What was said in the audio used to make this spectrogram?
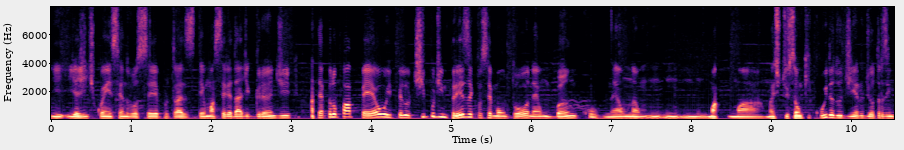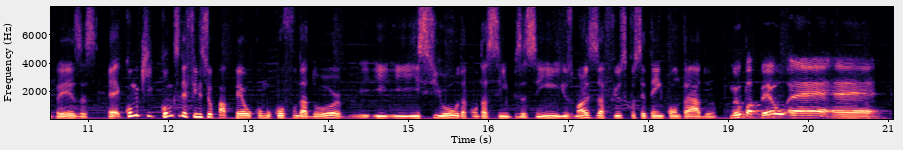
e, e, a gente conhecendo você por trás, tem uma seriedade grande, até pelo papel e pelo tipo de empresa que você montou, né, um banco, né, uma, uma, uma, uma instituição que cuida do dinheiro de outras empresas. É, como, que, como que você define seu papel como cofundador e, e, e CEO da Conta Simples, assim, e os maiores desafios que você tem encontrado? Meu papel é, é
